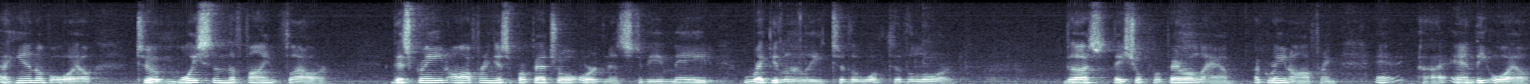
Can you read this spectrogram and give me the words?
a hin of oil to moisten the fine flour. This grain offering is a perpetual ordinance to be made regularly to the, to the Lord. Thus they shall prepare a lamb, a grain offering, and, uh, and the oil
